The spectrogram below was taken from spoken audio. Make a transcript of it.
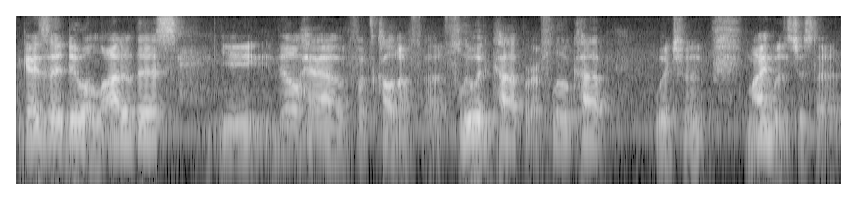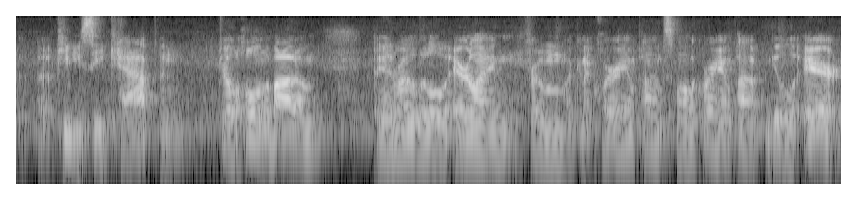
The guys that do a lot of this, you, they'll have what's called a, a, fluid cup or a flow cup, which uh, mine was just a, a PVC cap and drill a hole in the bottom and run a little air line from like an aquarium pump, small aquarium pump, and get a little air.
